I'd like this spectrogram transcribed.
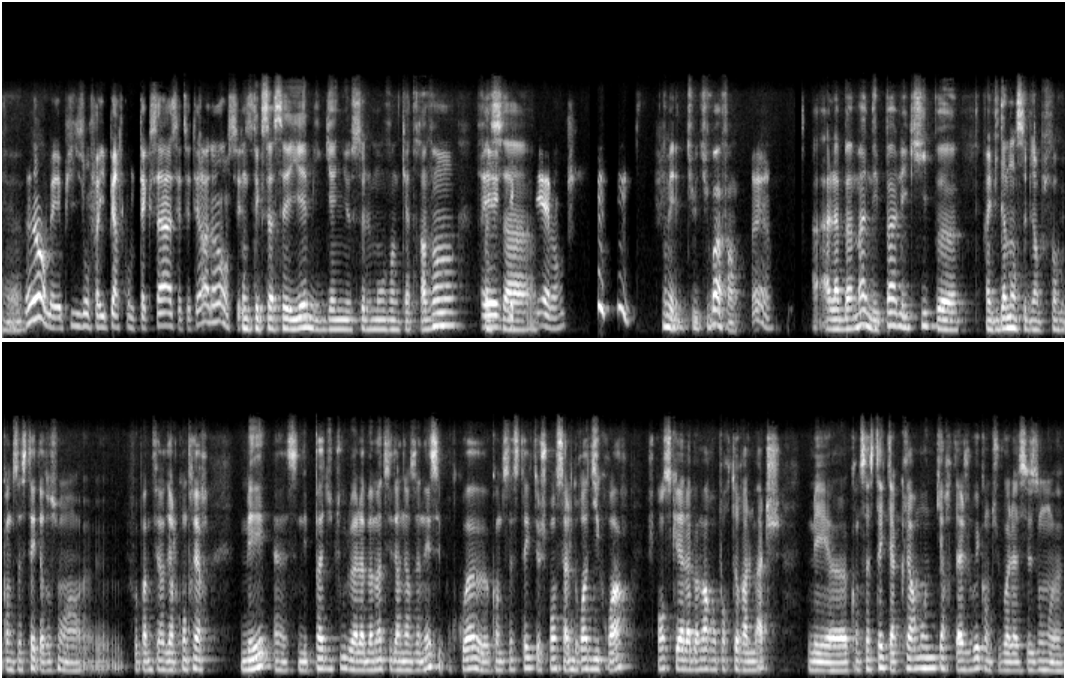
Euh, non, non, mais puis ils ont failli perdre contre Texas, etc. Non, non, contre Texas A&M, ils gagnent seulement 24 à 20. Face à... Hein. non, mais tu, tu vois, enfin, Alabama n'est pas l'équipe. Euh, évidemment, c'est bien plus fort que Kansas State. Attention, ne hein, euh, faut pas me faire dire le contraire. Mais ce n'est pas du tout le Alabama de ces dernières années. C'est pourquoi Kansas State, je pense, a le droit d'y croire. Je pense qu'Alabama remportera le match. Mais Kansas State a clairement une carte à jouer quand tu vois la saison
